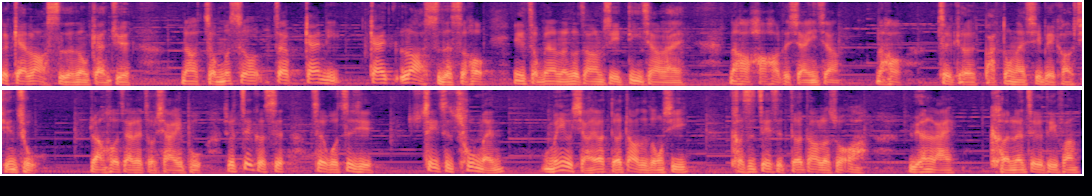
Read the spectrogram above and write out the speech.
那 get lost 的那种感觉？然后什么时候在该你该 lost 的时候，你怎么样能够让自己定下来，然后好好的想一想，然后这个把东南西北搞清楚，然后再来走下一步。所以这个是这我自己这次出门。没有想要得到的东西，可是这次得到了，说啊，原来可能这个地方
